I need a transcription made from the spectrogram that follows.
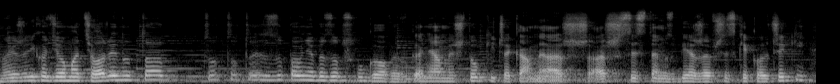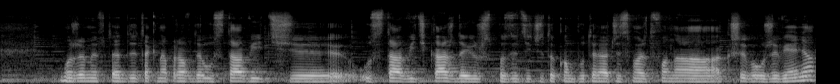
No jeżeli chodzi o maciory, no to, to, to, to jest zupełnie bezobsługowe. Wganiamy sztuki, czekamy aż, aż system zbierze wszystkie kolczyki. Możemy wtedy tak naprawdę ustawić, yy, ustawić każdej już z pozycji czy to komputera, czy smartfona krzywą żywienia.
